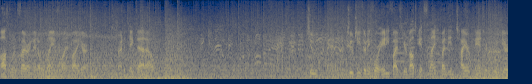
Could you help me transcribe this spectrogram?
Ostwind firing at a plane flying by here. Trying to take that out. Two, two T-34 85s here, about to get flanked by the entire Panther crew here.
